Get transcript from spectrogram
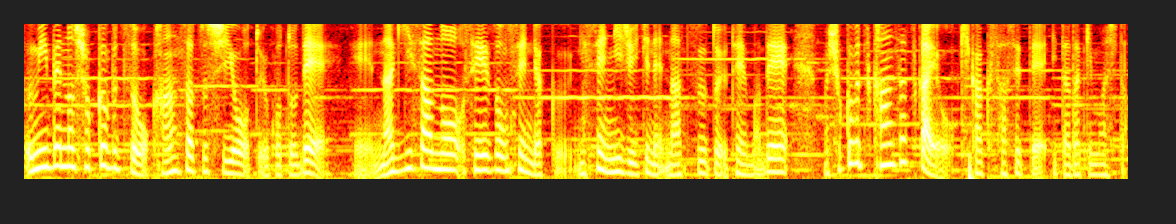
海辺の植物を観察しようということで「えー、渚の生存戦略2021年夏」というテーマで植物観察会を企画させていただきました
